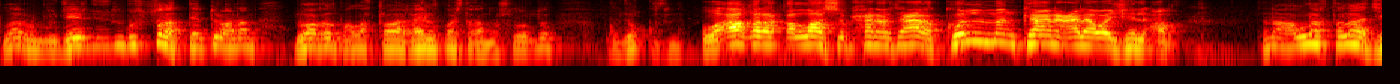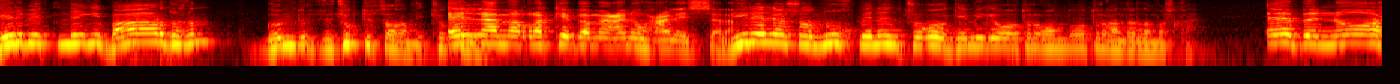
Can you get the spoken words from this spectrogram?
булар бу жер жүзүн бузуп салат деп туруп анан дуа кылып аллах таалага кайрылып баштаган ошолорду жок кылсын деп وأغرق الله سبحانه وتعالى كل من كان على وجه الأرض жана аллах таала жер бетиндеги баардыгын gömdürse çöktürüp salgan deydi. Ella men rakibe ma'a Nuh aleyhisselam. Bir ele şu Nuh benen çoğu gemige oturgan oturganlardan başka. Ebn Nuh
